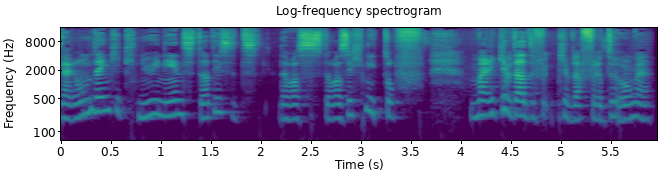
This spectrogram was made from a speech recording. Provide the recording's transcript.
daarom denk ik nu ineens, dat is het. Dat was, dat was echt niet tof. Maar ik heb, dat, ik heb dat verdrongen.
